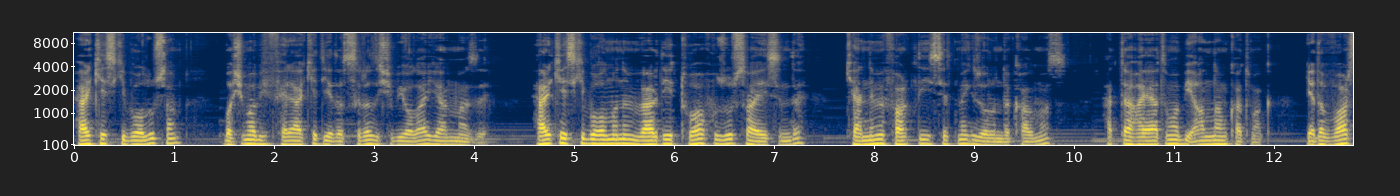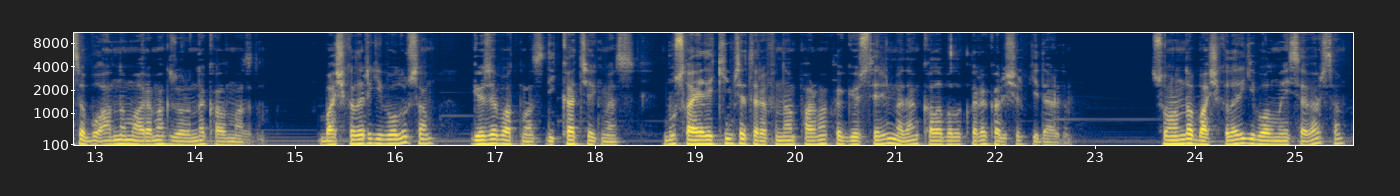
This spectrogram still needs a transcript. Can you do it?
Herkes gibi olursam başıma bir felaket ya da sıra dışı bir olay gelmezdi. Herkes gibi olmanın verdiği tuhaf huzur sayesinde kendimi farklı hissetmek zorunda kalmaz, hatta hayatıma bir anlam katmak ya da varsa bu anlamı aramak zorunda kalmazdım. Başkaları gibi olursam göze batmaz, dikkat çekmez. Bu sayede kimse tarafından parmakla gösterilmeden kalabalıklara karışıp giderdim. Sonunda başkaları gibi olmayı seversem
